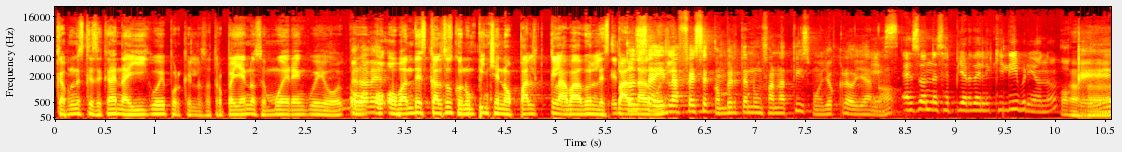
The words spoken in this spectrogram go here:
Cabrones que se quedan ahí, güey, porque los atropellan o se mueren, güey. O, Pero a o- ver. o van descalzos con un pinche nopal clavado en la espalda, Entonces ahí güey. la fe se convierte en un fanatismo, yo creo ya, ¿no? es, es donde se pierde el equilibrio, ¿no? Ok. Ajá,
